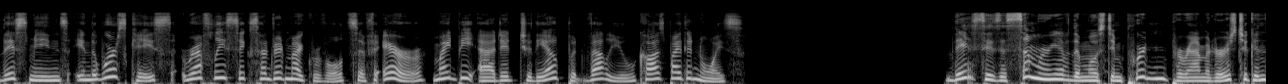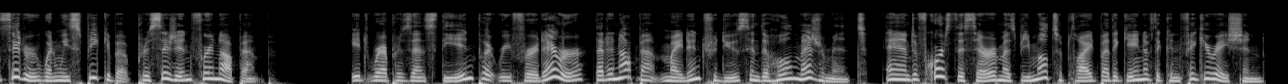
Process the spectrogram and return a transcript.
This means, in the worst case, roughly 600 microvolts of error might be added to the output value caused by the noise. This is a summary of the most important parameters to consider when we speak about precision for an op-amp. It represents the input referred error that an op-amp might introduce in the whole measurement, and of course this error must be multiplied by the gain of the configuration.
